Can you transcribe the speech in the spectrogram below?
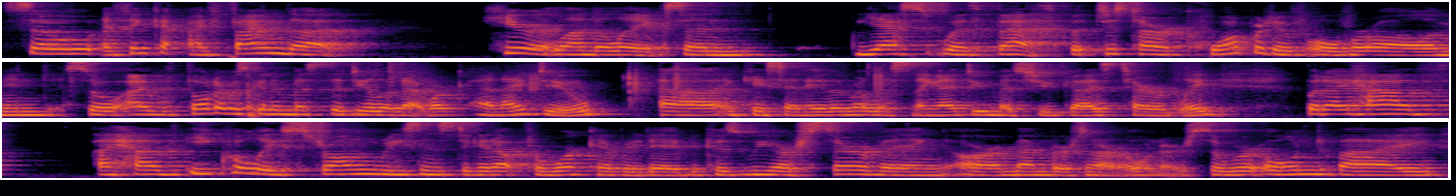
So I think I found that here at Land O'Lakes and yes, with Beth, but just our cooperative overall. I mean, so I thought I was going to miss the dealer network, and I do. Uh, in case any of them are listening, I do miss you guys terribly. But I have I have equally strong reasons to get up for work every day because we are serving our members and our owners. So we're owned by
